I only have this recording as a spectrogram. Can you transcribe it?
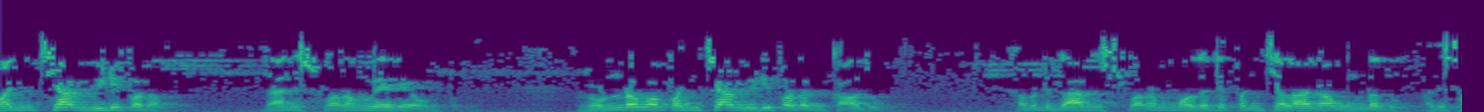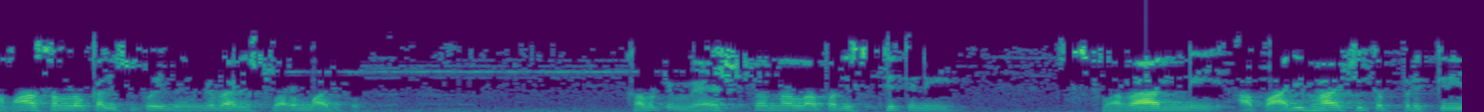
పంచ విడిపదం. దాని స్వరం వేరే ఉంటుంది. రెండవ పంచ విడిపదం కాదు. కాబట్టి దాని స్వరం మొదటి పంచలాగా ఉండదు. అది సమాసంలో కలిసిపోయింది కనుక దాని స్వరం మారిపోతుంది. కాబట్టి వేష్టనల పరిస్థితిని స్వరాన్ని ఆ పారిభాషిక ప్రక్రియ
